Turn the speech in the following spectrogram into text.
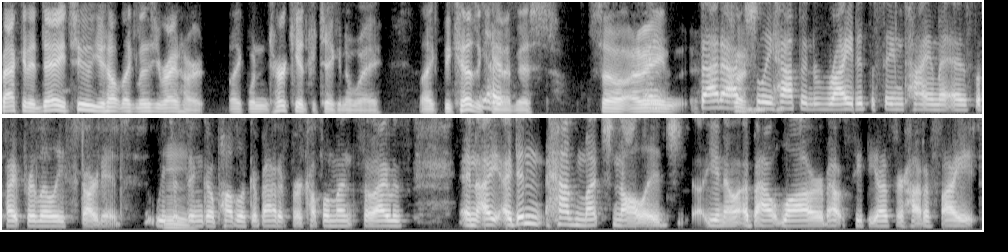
back in the day too you helped like Lindsay Reinhardt like when her kids were taken away like because of yes. cannabis so I mean and that actually happened right at the same time as the fight for Lily started. We mm. just didn't go public about it for a couple months. So I was, and I, I didn't have much knowledge, you know, about law or about CPS or how to fight.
